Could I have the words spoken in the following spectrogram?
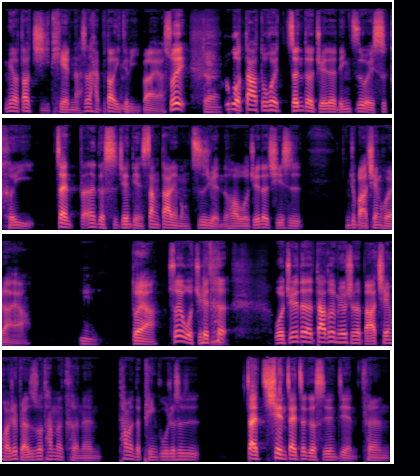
没有到几天呐，甚至还不到一个礼拜啊。所以，对，如果大都会真的觉得林志伟是可以。在那个时间点上大联盟支援的话，我觉得其实你就把他签回来啊。嗯，对啊，所以我觉得，我觉得大多没有选择把他签回来，就表示说他们可能他们的评估就是在现在这个时间点，可能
